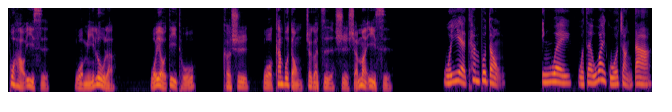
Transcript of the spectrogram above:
不好意思，我迷路了。我有地图，可是我看不懂这个字是什么意思。我也看不懂，因为我在外国长大，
